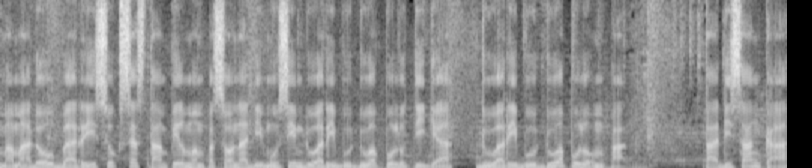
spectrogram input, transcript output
Mamadou Bari sukses tampil mempesona di musim 2023-2024. Tak disangka,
